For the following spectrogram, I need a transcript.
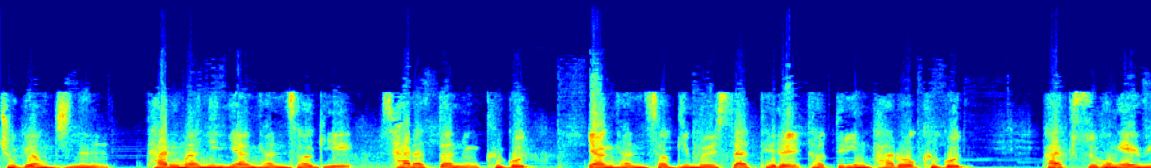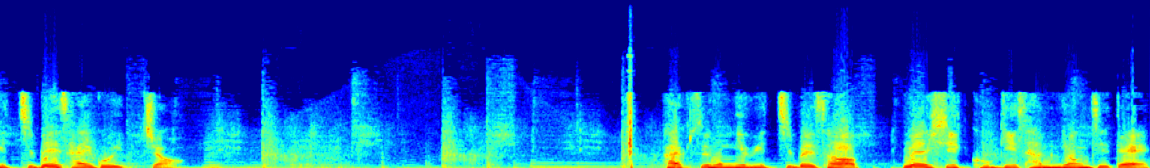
주병진은 다름 아닌 양현석이 살았던 그곳, 양현석이 물사태를 터뜨린 바로 그곳, 박수홍의 윗집에 살고 있죠. 박수홍의 윗집에서 고기 삼형제대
